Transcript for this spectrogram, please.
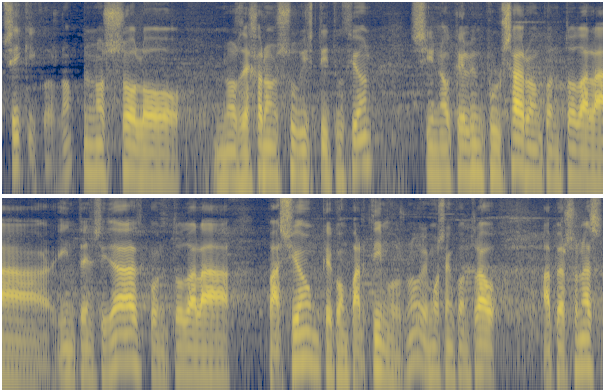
psíquicos. ¿no? solo nos dejaron su institución, sino que lo impulsaron con toda la intensidad, con toda la pasión que compartimos. Hemos encontrado a personas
